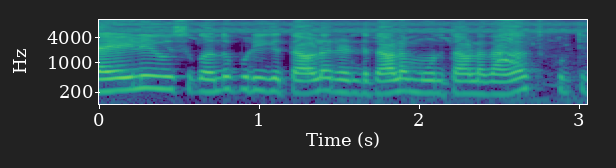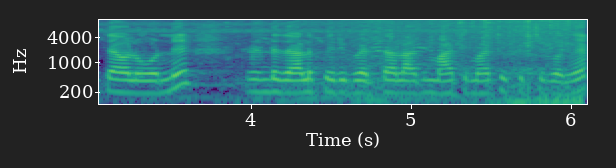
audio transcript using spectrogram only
டெய்லி யூஸுக்கு வந்து பிடிக்க தவளை ரெண்டு தவளை மூணு தவளை தாங்க. குட்டி தவளை ஒன்று ரெண்டு தவளை பெரிய பெரிய தவளை அது மாற்றி மாற்றி பிடிச்சிப்போங்க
